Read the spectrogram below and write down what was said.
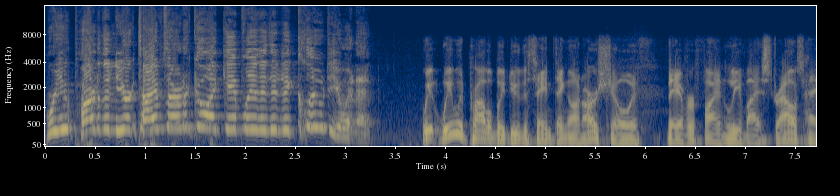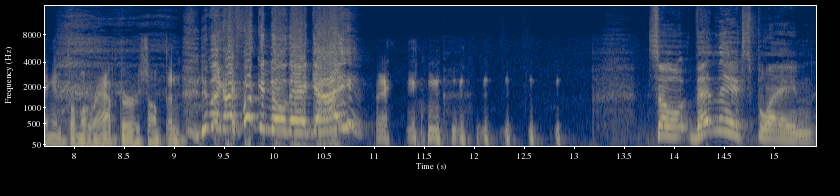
Were you part of the New York Times article? I can't believe they didn't include you in it. We, we would probably do the same thing on our show if they ever find Levi Strauss hanging from a rafter or something. You're like, I fucking know that guy. so then they explain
